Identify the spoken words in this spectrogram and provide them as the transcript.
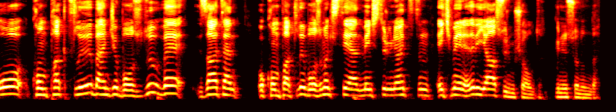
o kompaktlığı bence bozdu ve zaten o kompaktlığı bozmak isteyen Manchester United'ın ekmeğine de bir yağ sürmüş oldu günün sonunda.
